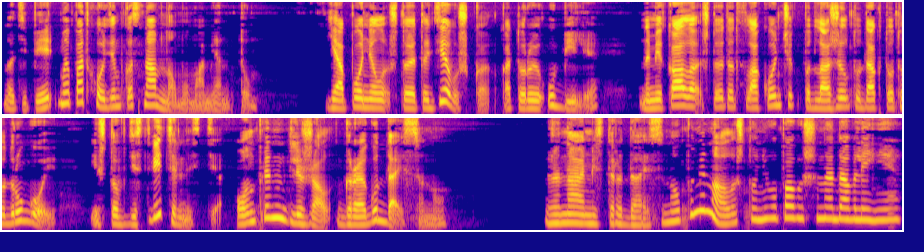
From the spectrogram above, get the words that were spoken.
Но теперь мы подходим к основному моменту. Я понял, что эта девушка, которую убили, намекала, что этот флакончик подложил туда кто-то другой, и что в действительности он принадлежал Грегу Дайсону. Жена мистера Дайсона упоминала, что у него повышенное давление,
